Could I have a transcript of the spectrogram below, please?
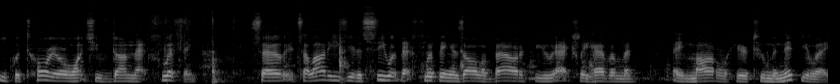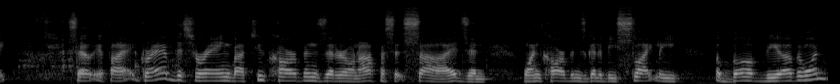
equatorial once you've done that flipping. So it's a lot easier to see what that flipping is all about if you actually have a, a model here to manipulate. So if I grab this ring by two carbons that are on opposite sides and one carbon is going to be slightly above the other one,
